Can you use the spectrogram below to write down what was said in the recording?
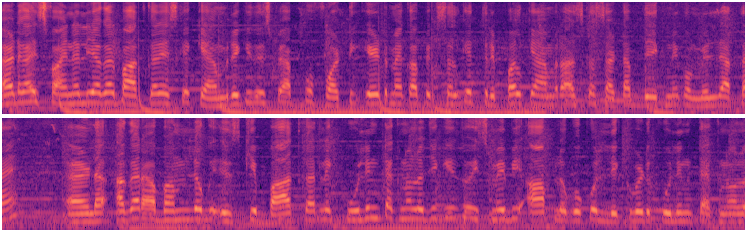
एंड गाइज़ फाइनली अगर बात करें इसके कैमरे की तो इस पर आपको 48 मेगापिक्सल के ट्रिपल कैमरा इसका सेटअप देखने को मिल जाता है। एंड अगर अब हम लोग इसकी बात कर ले कूलिंग टेक्नोलॉजी की तो इसमें भी आप लोगों को लिक्विड कूलिंग टेक्नोलॉजी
